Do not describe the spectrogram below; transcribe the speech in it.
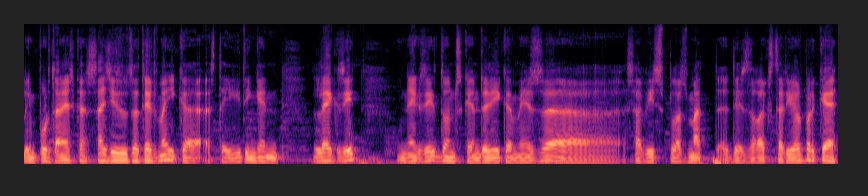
l'important és que s'hagi dut a terme i que estigui tinguent l'èxit, un èxit doncs, que hem de dir que més eh, s'ha vist plasmat des de l'exterior perquè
